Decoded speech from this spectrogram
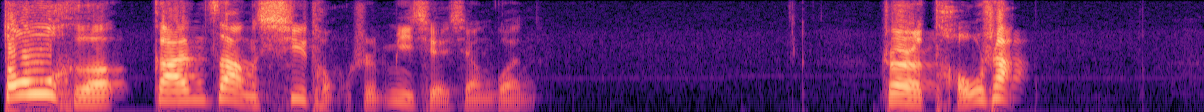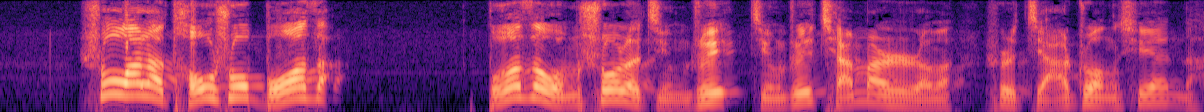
都和肝脏系统是密切相关的。这是头上。说完了头，说脖子，脖子我们说了颈椎，颈椎前面是什么？是甲状腺呐。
